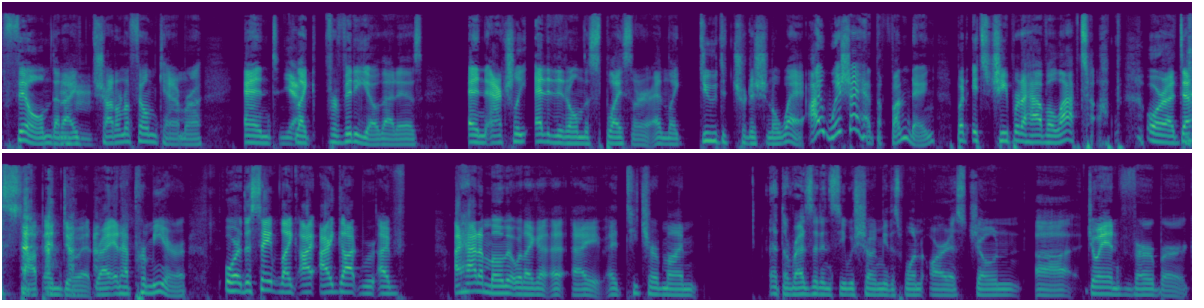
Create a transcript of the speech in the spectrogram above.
film that I Mhm. shot on a film camera and Yeah. like for video that is and actually edit it on the splicer and like do the traditional way. I wish I had the funding, but it's cheaper to have a laptop or a desktop and do it, right? And have Premiere or the same like I I got I've I had a moment where like a, a, a teacher of mine at the residency was showing me this one artist, Joan uh, Joanne Verberg,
